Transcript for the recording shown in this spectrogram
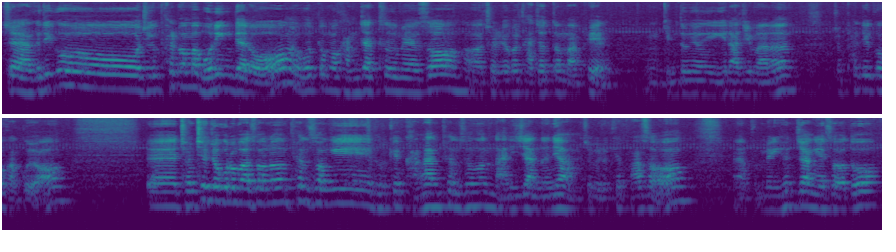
자 그리고 지금 8번마 모닝대로 이것도 뭐 강자 틈에서 어, 전력을 다졌던 마필 음, 김동현이긴 하지만은 좀 팔릴 것 같고요. 에, 전체적으로 봐서는 편성이 그렇게 강한 편성은 아니지 않느냐 좀 이렇게 봐서 에, 분명히 현장에서도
